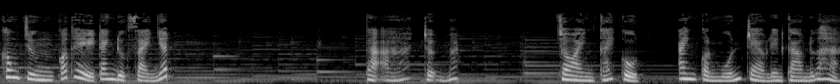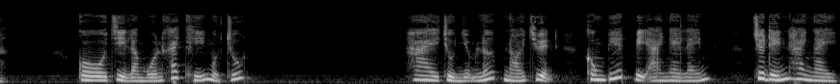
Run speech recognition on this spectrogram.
không chừng có thể tranh được giải nhất. Tạ Á trợn mắt. Cho anh cái cột, anh còn muốn trèo lên cao nữa hả? Cô chỉ là muốn khách khí một chút. Hai chủ nhiệm lớp nói chuyện, không biết bị ai nghe lén. Chưa đến hai ngày,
